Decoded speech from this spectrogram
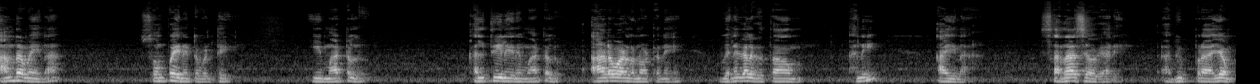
అందమైన సొంపైనటువంటి ఈ మాటలు కల్తీ లేని మాటలు ఆడవాళ్ళ నోటనే వినగలుగుతాం అని ఆయన సదాశివ గారి అభిప్రాయం.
